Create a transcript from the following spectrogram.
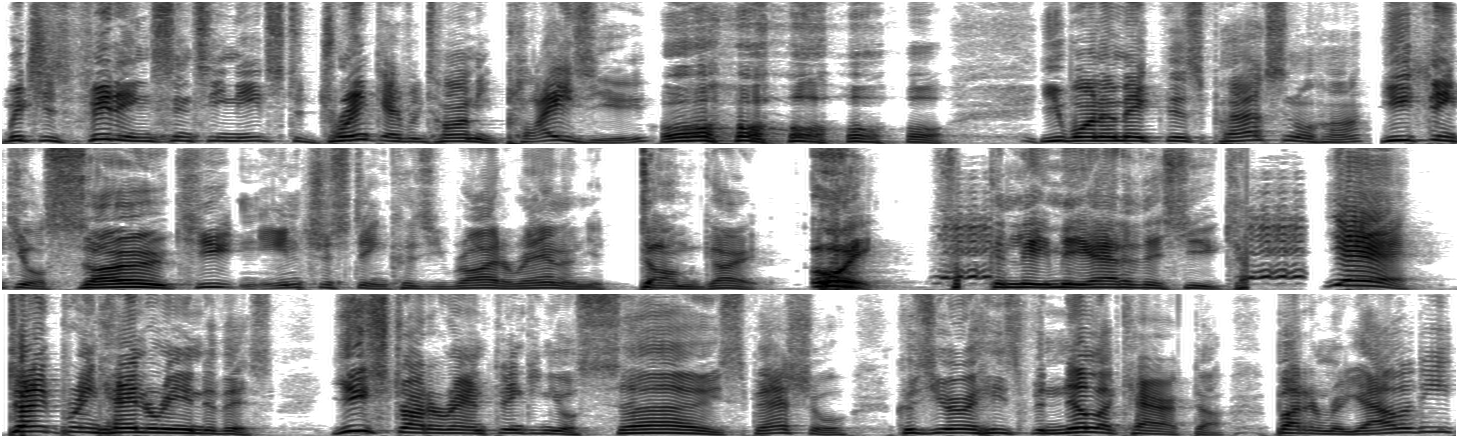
which is fitting since he needs to drink every time he plays you. Oh, ho, ho, ho. You want to make this personal, huh? You think you're so cute and interesting because you ride around on your dumb goat. Oi! Fucking leave me out of this, you c- Yeah! Don't bring Henry into this. You strut around thinking you're so special because you're his vanilla character, but in reality,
